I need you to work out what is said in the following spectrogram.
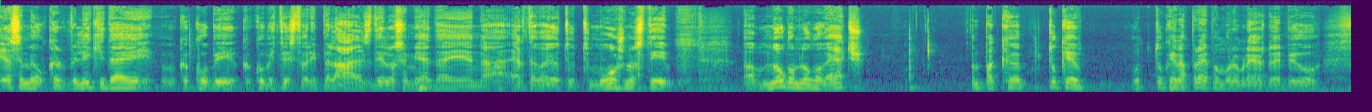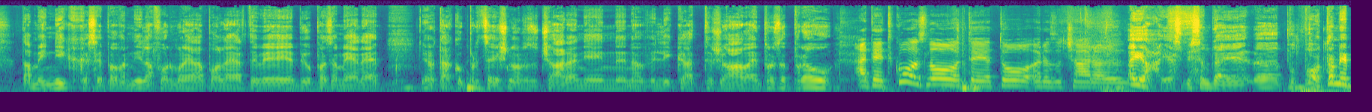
Jaz sem imel kar veliko idej, kako bi, kako bi te stvari pelali. Zdelo se mi je, da je na RTV-ju tudi možnosti mnogo, mnogo več. Ampak a, tukaj, od tukaj naprej pa moram reči, da je bil ta mejnik, ki se je pa vrnila Formula 1 pol na RTV, je bil pa za mene eno tako precejšno razočaranje in ena velika težava. In pravzaprav A te je tako zelo te je to razočaralo? A ja, jaz mislim, da je, uh, po, po, tam, je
